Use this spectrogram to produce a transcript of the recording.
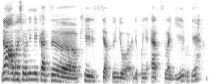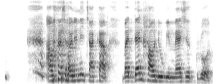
Now Abang Syawani ni kata, okay dia siap tunjuk dia punya apps lagi. Okay. Abang Syawani ni cakap, but then how do we measure growth?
